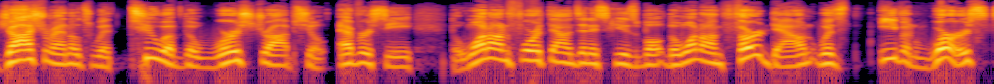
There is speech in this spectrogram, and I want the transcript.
Josh Reynolds with two of the worst drops you'll ever see. The one on fourth down is inexcusable. The one on third down was even worse.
